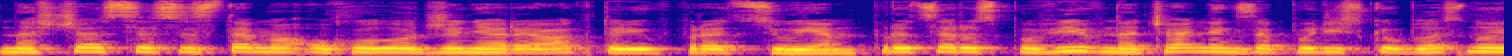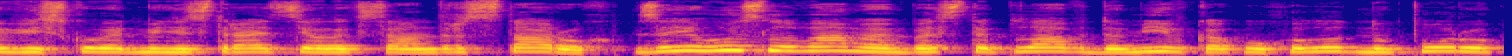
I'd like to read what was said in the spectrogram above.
На щастя, система охолодження реакторів працює. Про це розповів начальник Запорізької обласної військової адміністрації Олександр Старух. За його словами, без тепла в домівках у холодну пору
